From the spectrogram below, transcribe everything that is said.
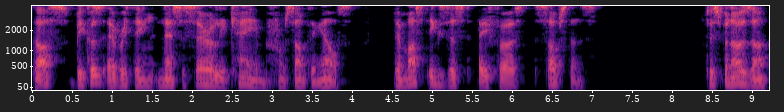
Thus, because everything necessarily came from something else, there must exist a first substance. To Spinoza,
